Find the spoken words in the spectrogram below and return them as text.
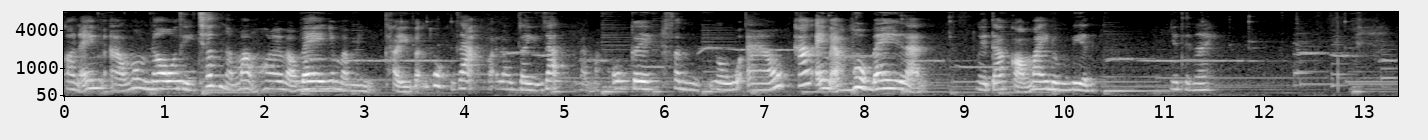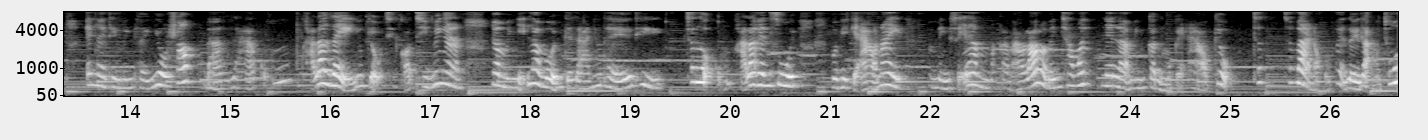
Còn em áo màu nâu thì chất nó mỏng hơn áo be, nhưng mà mình thấy vẫn thuộc dạng gọi là dày dặn và mặc ok. Phần gấu áo khác em áo màu be là người ta có may đường viền như thế này. Em này thì mình thấy nhiều shop bán giá cũng khá là rẻ như kiểu chỉ có 90 ngàn. Nhưng mà mình nghĩ là với cái giá như thế thì chất lượng cũng khá là hên xui. Bởi vì cái áo này mình sẽ làm mặc áo lót ở bên trong ấy Nên là mình cần một cái áo kiểu chất, chất vải nó cũng phải dày dặn một chút.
